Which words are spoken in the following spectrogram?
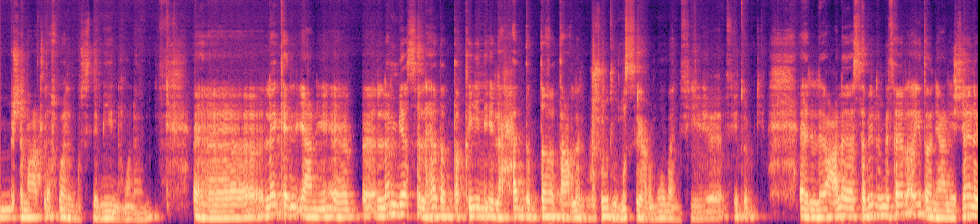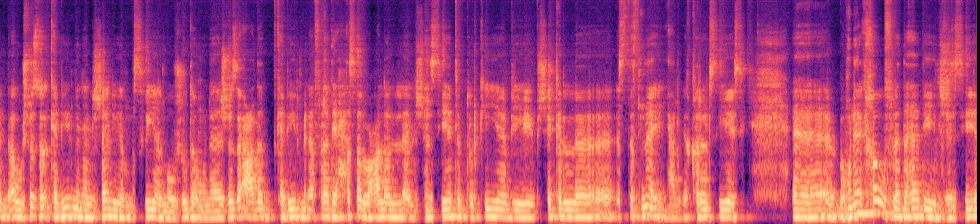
جماعة الإخوان المسلمين هنا. لكن يعني لم يصل هذا التقييد إلى حد الضغط على الوجود المصري عموما في في تركيا. على سبيل المثال أيضا يعني جانب أو جزء كبير من الجالية المصرية الموجودة هنا، جزء عدد كبير من افرادها حصلوا على الجنسيات التركية بشكل استثنائي يعني بقرار سياسي. هناك خوف لدى هذه الجنسيه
